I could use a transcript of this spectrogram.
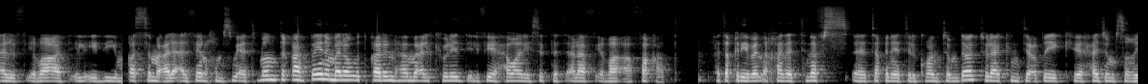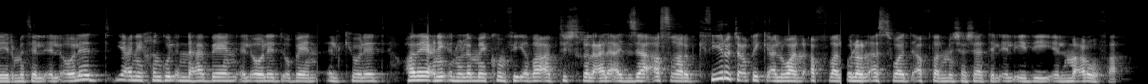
ألف إضاءة LED مقسمة على 2500 منطقة بينما لو تقارنها مع ال QLED اللي فيها حوالي 6000 إضاءة فقط. فتقريبا أخذت نفس تقنية ال Quantum Dot ولكن تعطيك حجم صغير مثل ال OLED يعني خلينا نقول إنها بين ال OLED وبين ال QLED وهذا يعني إنه لما يكون في إضاءة بتشتغل على أجزاء أصغر بكثير وتعطيك ألوان أفضل ولون أسود أفضل من شاشات ال LED المعروفة.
